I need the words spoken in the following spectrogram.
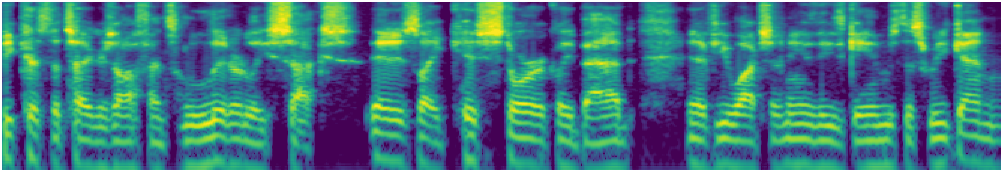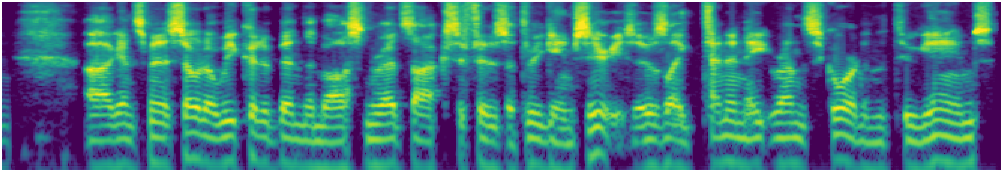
because the Tigers offense literally sucks. It is like historically bad. And if you watch any of these games this weekend uh, against Minnesota, we could have been the Boston Red Sox if it was a three game series. It was like 10 and 8 runs scored in the two games.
